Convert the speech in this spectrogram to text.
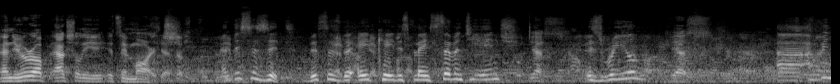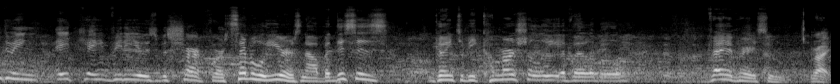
And Europe, actually, it's in March. And this is it. This is the 8K display, 70 inch. Yes. Is real. Yes. Uh, I've been doing 8K videos with Sharp for several years now, but this is going to be commercially available very, very soon Right.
